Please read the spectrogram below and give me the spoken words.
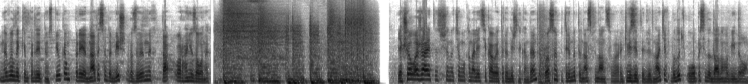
невеликим кредитним спілкам приєднатися до більш розвинених та організованих. Якщо вважаєте, що на цьому каналі цікавий юридичний контент, просимо підтримати нас фінансово. Реквізити для донатів будуть у описі до даного відео.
